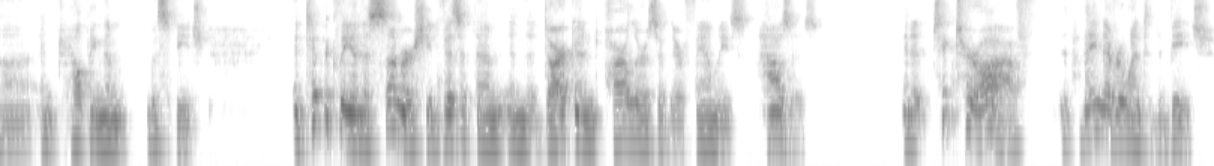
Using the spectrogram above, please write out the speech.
uh, and helping them with speech. And typically in the summer, she'd visit them in the darkened parlors of their families' houses. And it ticked her off that they never went to the beach.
